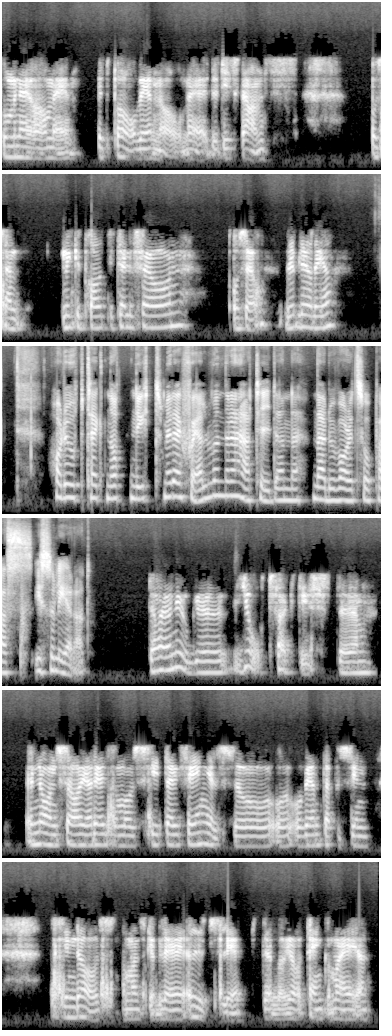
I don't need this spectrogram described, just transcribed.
promenerar med ett par vänner med distans. Och sen mycket prat i telefon och så. Det blir det. Har du upptäckt något nytt med dig själv under den här tiden när du varit så pass isolerad? Det har jag nog eh, gjort faktiskt. Eh, någon sa jag det som att sitta i fängelse och, och, och vänta på sin, sin dag när man ska bli utsläppt. Eller jag tänker mig att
